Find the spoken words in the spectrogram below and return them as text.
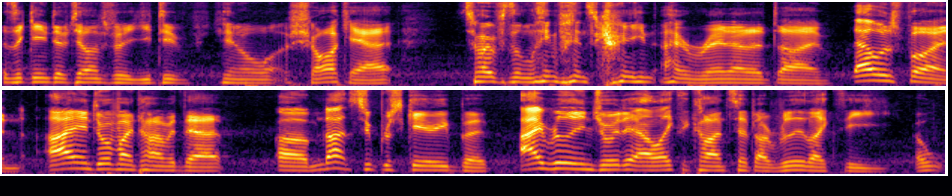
as a game dev challenge for the YouTube channel Shawcat. Sorry for the late screen. I ran out of time. That was fun. I enjoyed my time with that. Um, not super scary, but I really enjoyed it. I like the concept. I really like the... Oh.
